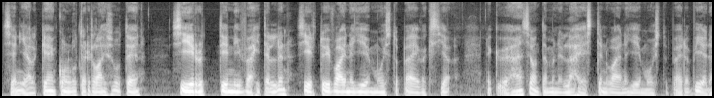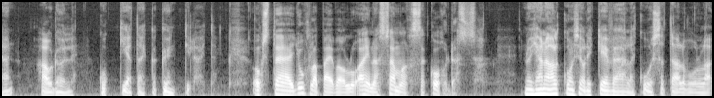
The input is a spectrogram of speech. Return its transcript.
sen jälkeen, kun luterilaisuuteen siirryttiin, niin vähitellen siirtyi vainajien muistopäiväksi ja nykyään se on tämmöinen läheisten vainajien muistopäivä. Viedään haudoille kukkia tai kynttilöitä. Onko tämä juhlapäivä ollut aina samassa kohdassa? No ihan alkuun se oli keväällä 600-luvulla.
